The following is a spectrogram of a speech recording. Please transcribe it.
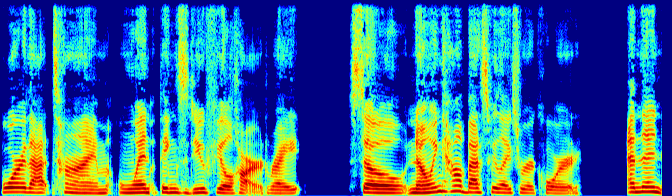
for that time when things do feel hard, right? So, knowing how best we like to record, and then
